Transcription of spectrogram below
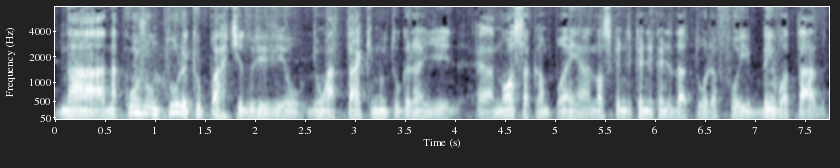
Na, na conjuntura que o partido viveu de um ataque muito grande, a nossa campanha, a nossa candi- candi- candidatura foi bem votada.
